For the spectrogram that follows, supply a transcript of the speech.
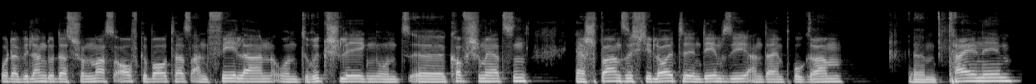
oder wie lange du das schon machst, aufgebaut hast an Fehlern und Rückschlägen und äh, Kopfschmerzen, ersparen sich die Leute, indem sie an deinem Programm ähm, teilnehmen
